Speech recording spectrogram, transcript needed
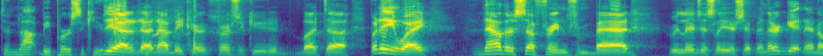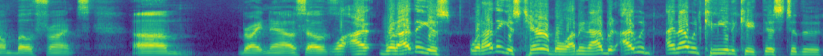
to not be persecuted. Yeah, to not be persecuted. But uh, but anyway, now they're suffering from bad religious leadership, and they're getting it on both fronts um, right now. So well, I what I think is what I think is terrible. I mean, I would I would and I would communicate this to the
